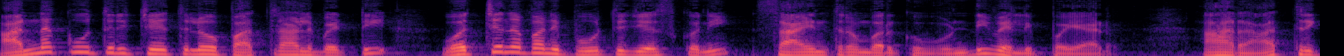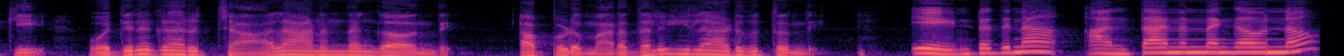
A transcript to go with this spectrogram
అన్న కూతురి చేతిలో పత్రాలు పెట్టి వచ్చిన పని పూర్తి చేసుకుని సాయంత్రం వరకు ఉండి వెళ్ళిపోయాడు. ఆ రాత్రికి వదినగారు చాలా ఆనందంగా ఉంది. అప్పుడు మరదలు ఇలా అడుగుతుంది. ఏంటదినా అంత ఆనందంగా ఉన్నావు?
